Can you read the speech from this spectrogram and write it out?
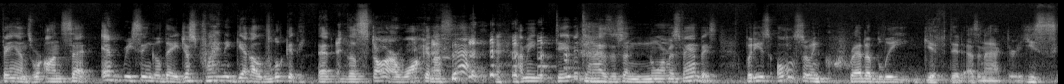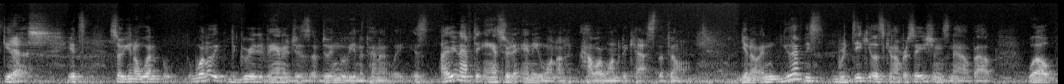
fans were on set every single day just trying to get a look at, at the star walking a set. I mean, Davidson has this enormous fan base, but he's also incredibly gifted as an actor. He's skilled. Yes. It's so you know when one of the, the great advantages of doing movie independently is I didn't have to answer to anyone on how I wanted to cast the film. You know, and you have these ridiculous conversations now about well.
